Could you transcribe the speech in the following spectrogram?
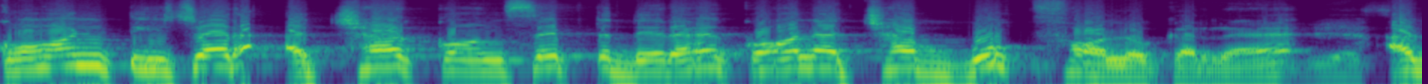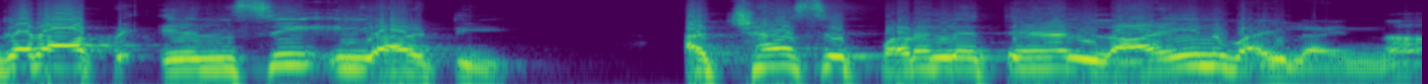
कौन टीचर अच्छा कॉन्सेप्ट दे रहे हैं कौन अच्छा बुक फॉलो कर रहे हैं। Yes. अगर आप एनसीईआरटी अच्छा से पढ़ लेते हैं लाइन बाय लाइन ना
